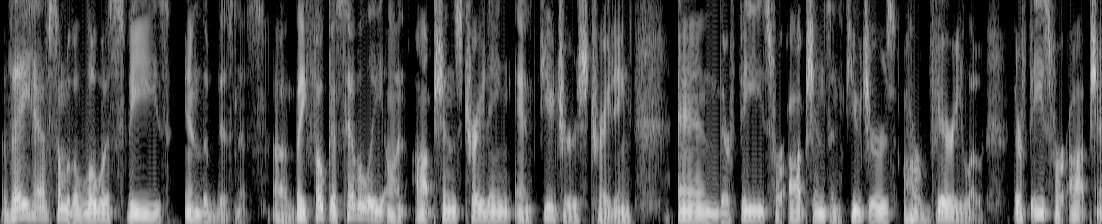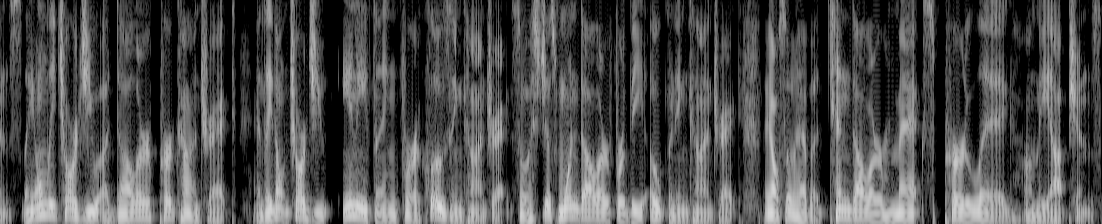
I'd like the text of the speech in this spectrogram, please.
they have some of the lowest fees in the business. Uh, they focus heavily on options trading and futures trading, and their fees for options and futures are very low. Their fees for options, they only charge you a dollar per contract, and they don't charge you anything for a closing contract. So it's just $1 for the opening contract. They also have a $10 max per leg on the options.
